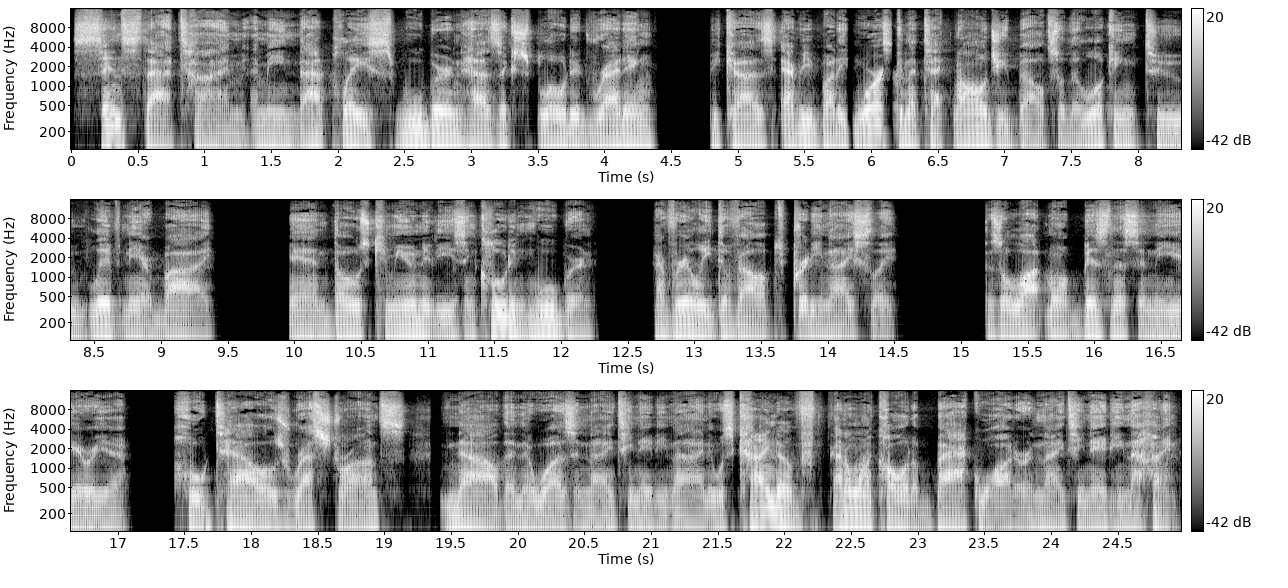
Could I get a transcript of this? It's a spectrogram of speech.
since that time, I mean, that place, Woburn has exploded Reading because everybody works in the technology belt. So they're looking to live nearby. And those communities, including Woburn, have really developed pretty nicely. There's a lot more business in the area, hotels, restaurants now than there was in 1989. It was kind of, I don't want to call it a backwater in 1989,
